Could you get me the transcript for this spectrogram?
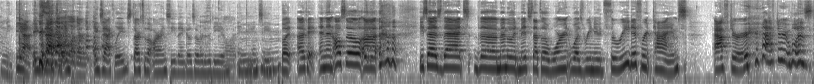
I mean, Yeah, exactly. exactly. Starts with the RNC, then goes over to the DM God. and DNC. But okay, and then also uh, he says that the memo admits that the warrant was renewed three different times after after it was.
